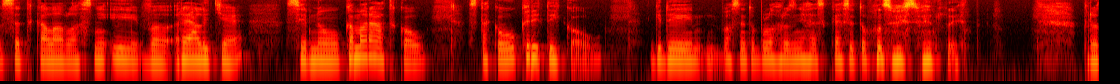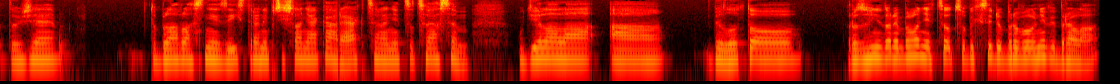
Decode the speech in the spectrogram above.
setkala vlastně i v realitě s jednou kamarádkou, s takovou kritikou, kdy vlastně to bylo hrozně hezké si to moc vysvětlit. Protože to byla vlastně z její strany přišla nějaká reakce na něco, co já jsem udělala a bylo to, rozhodně to nebylo něco, co bych si dobrovolně vybrala,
